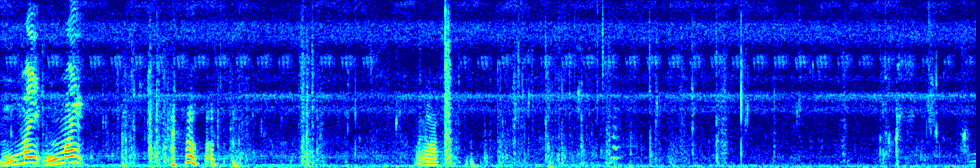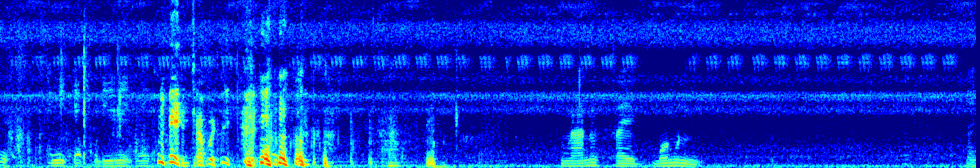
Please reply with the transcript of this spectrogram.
หมูไหมหมูไหมไม่ต้องอันนี้จับพอดีเลยเนาะนี่จับไปดิร้านนู้นใส่บนมัน มัน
